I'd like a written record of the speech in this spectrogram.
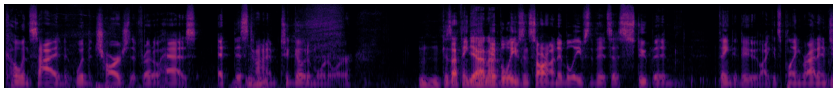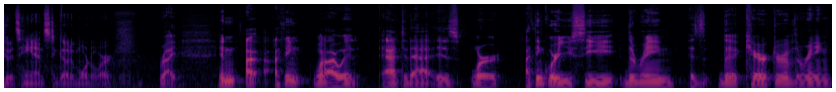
coincide with the charge that Frodo has at this mm-hmm. time to go to Mordor. Because mm-hmm. I think yeah, it, I, it believes in Sauron. It believes that it's a stupid thing to do. Like it's playing right into its hands to go to Mordor. Right. And I, I think what I would add to that is where I think where you see the ring as the character of the ring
